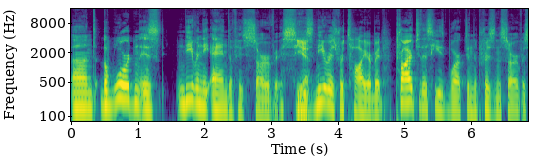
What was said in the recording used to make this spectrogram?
And the warden is nearing the end of his service. He's Yeah. near his retirement. Prior to this, he'd worked in the prison service.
